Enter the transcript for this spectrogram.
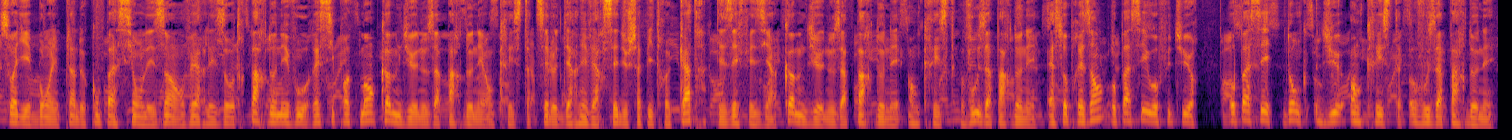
Soyez bons et pleins de compassion les uns envers les autres. Pardonnez-vous réciproquement comme Dieu nous a pardonné en Christ. C'est le dernier verset du chapitre 4 des Éphésiens. Comme Dieu nous a pardonné en Christ, vous a pardonné. Est-ce au présent, au passé ou au futur? Au passé, donc Dieu en Christ vous a pardonné.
